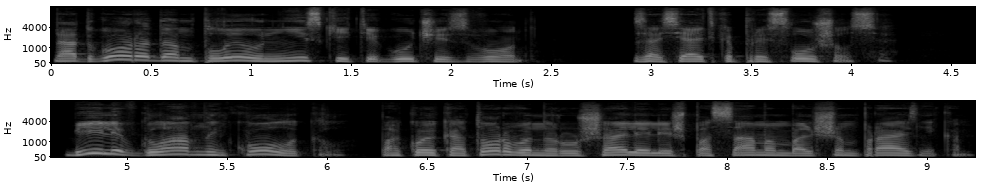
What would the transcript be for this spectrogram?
Над городом плыл низкий тягучий звон — Засядько прислушался. Били в главный колокол, покой которого нарушали лишь по самым большим праздникам.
